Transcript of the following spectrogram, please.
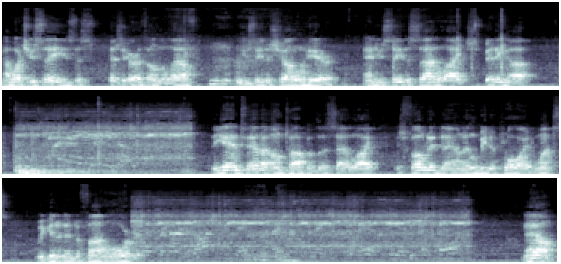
Now what you see is this is the Earth on the left. You see the shuttle here, and you see the satellite spinning up. The antenna on top of the satellite is folded down. It'll be deployed once we get it into final orbit. Now,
